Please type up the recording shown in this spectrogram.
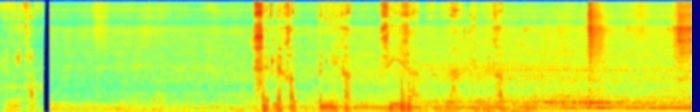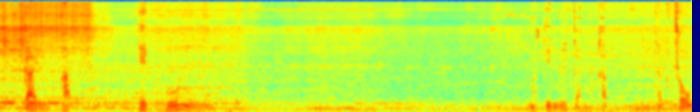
เป็นไงครับ เสร็จแล้วครับเป็นไงครับ สีสันน่ากินไหมครับ ไก่ผัดเห็ดหูหนูมากินด้วยกันนะครับท่านผู้ชม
